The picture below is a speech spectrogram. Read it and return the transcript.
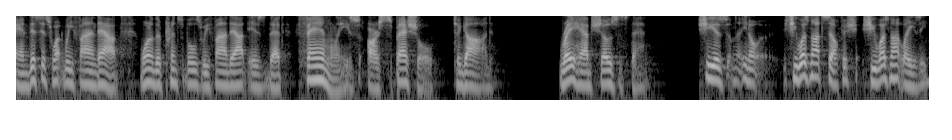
And this is what we find out one of the principles we find out is that families are special to God. Rahab shows us that. She is, you know, she was not selfish, she was not lazy,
